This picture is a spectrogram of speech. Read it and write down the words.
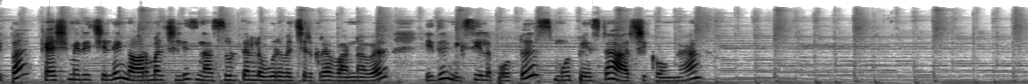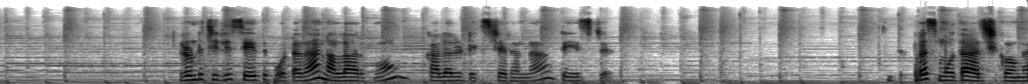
இப்போ காஷ்மீரி சில்லி நார்மல் சில்லிஸ் நான் சுடுதண்ணில் ஊற வச்சுருக்கிற ஒன் ஹவர் இது மிக்சியில் போட்டு ஸ்மூத் பேஸ்ட்டாக அரைச்சிக்கோங்க. ரெண்டு சில்லி சேர்த்து போட்டால் தான் நல்லாயிருக்கும். கலரு டெக்ஸ்டர் எல்லாம் டேஸ்ட்டு இப்போ ஸ்மூத்தாக அரைச்சிக்கோங்க.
